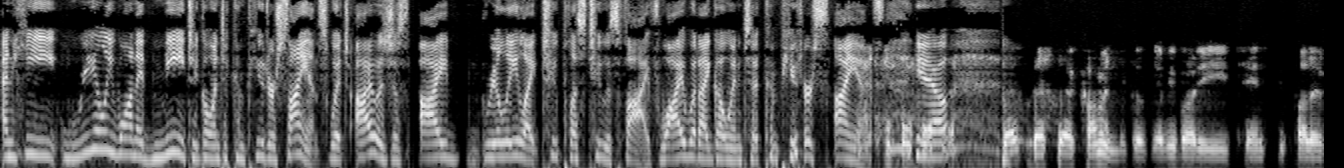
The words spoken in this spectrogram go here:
and he really wanted me to go into computer science, which I was just I really like two plus two is five. Why would I go into computer science? You know, that, that's so common because everybody tends to follow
